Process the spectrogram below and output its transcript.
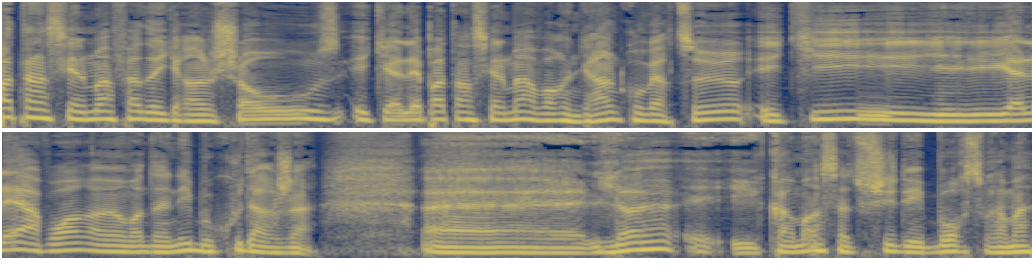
potentiellement faire de grandes choses et qui allait potentiellement avoir une grande couverture et qui allait avoir à un moment donné beaucoup d'argent. Euh, là, il commence à toucher des bourses vraiment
